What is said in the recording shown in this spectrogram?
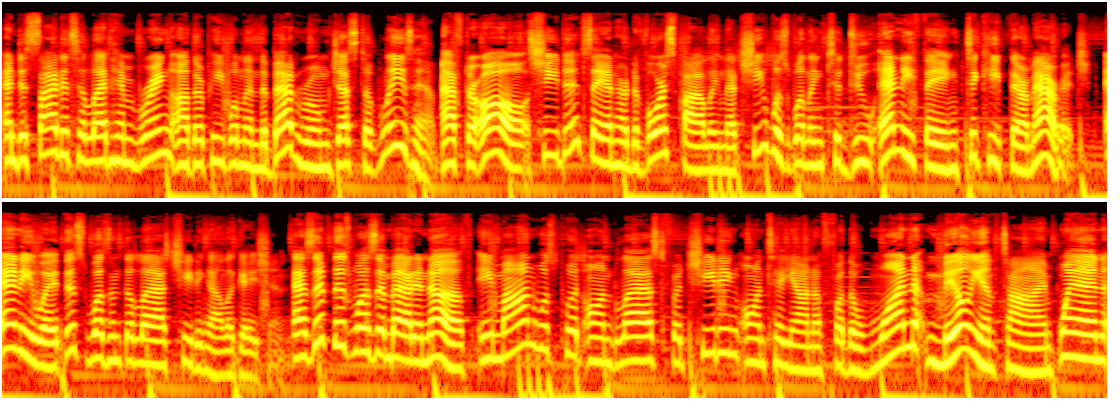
and decided to let him bring other people in the bedroom just to please him. After all, she did say in her divorce filing that she was willing to do anything to keep their marriage. Anyway, this wasn't the last cheating allegation. As if this wasn't bad enough, Iman was put on blast for cheating on Teyana for the one millionth time when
